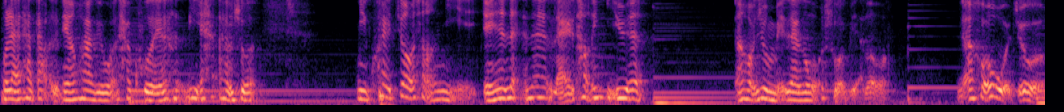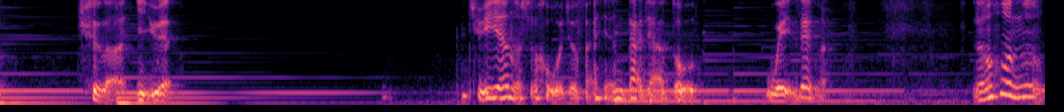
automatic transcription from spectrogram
后来他打了个电话给我，他哭的也很厉害，他说：“你快叫上你爷爷奶奶来一趟医院。”然后就没再跟我说别的了。然后我就去了医院。去医院的时候，我就发现大家都围在那儿。然后呢，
